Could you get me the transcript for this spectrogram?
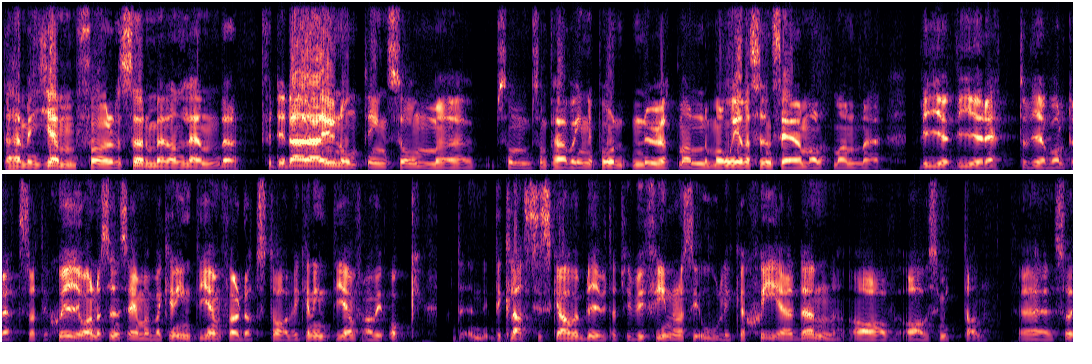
det här med jämförelser mellan länder. För det där är ju någonting som, eh, som, som Per var inne på nu. Att man, man å ena sidan säger man att man vi, vi är rätt och vi har valt rätt strategi. Å andra sidan säger man att vi kan inte jämföra dödstal, vi kan inte jämföra. Och det klassiska har väl blivit att vi befinner oss i olika skeden av, av smittan. Eh, så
